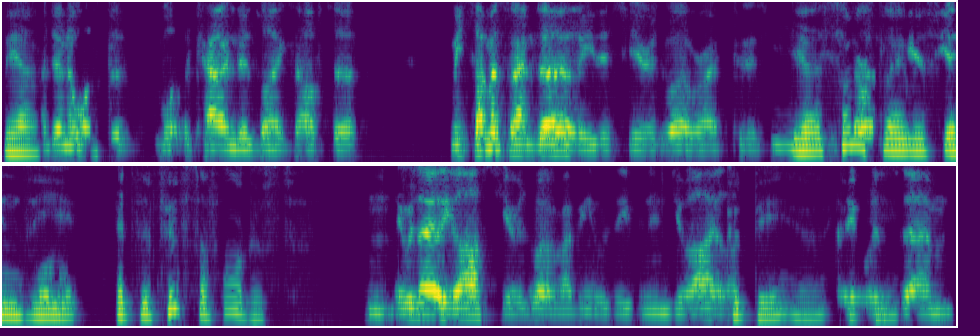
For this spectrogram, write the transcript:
Yeah, I don't know what the what the calendar's like after. I mean, SummerSlam's early this year as well, right? Because yeah. it's SummerSlam is in the at the fifth of August. it was early last year as well. I think it was even in July. Last Could be. Yeah, could it was, be. um,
